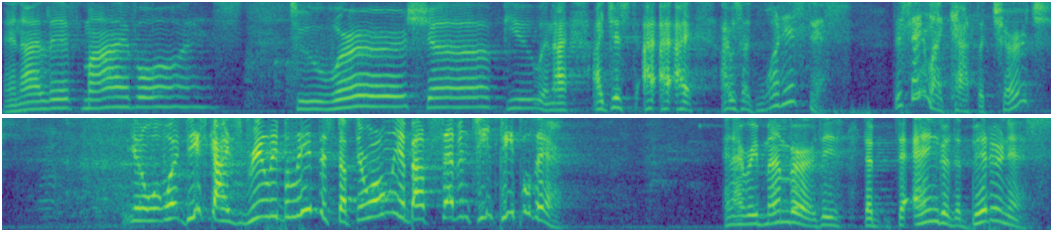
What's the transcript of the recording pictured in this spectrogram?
and I lift my voice." To worship you. And I, I just, I, I, I was like, what is this? This ain't like Catholic Church. You know what, what? These guys really believe this stuff. There were only about 17 people there. And I remember the, the, the anger, the bitterness,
